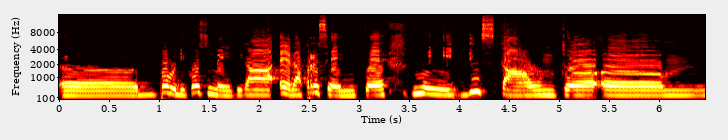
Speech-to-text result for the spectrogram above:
uh, proprio di cosmetica era presente nei discount uh,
